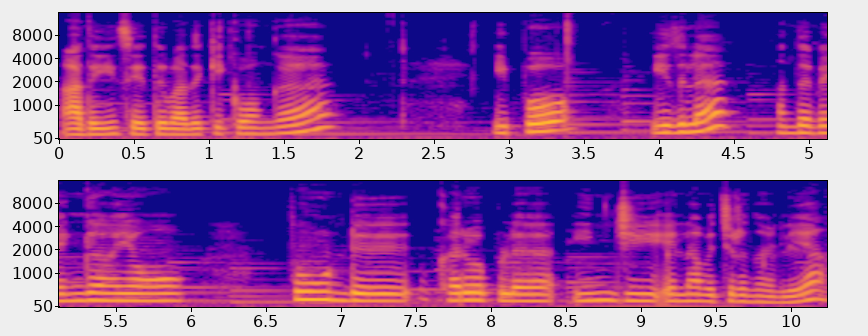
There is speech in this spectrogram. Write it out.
அதையும் சேர்த்து வதக்கிக்கோங்க. இப்போது இதில் அந்த வெங்காயம் பூண்டு கருவேப்பிலை இஞ்சி எல்லாம் வச்சுருந்தோம் இல்லையா?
